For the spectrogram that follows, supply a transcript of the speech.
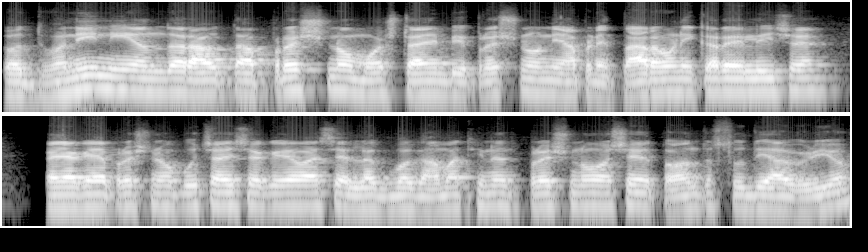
તો ધ્વનિની અંદર આવતા પ્રશ્નો મોસ્ટ આઈમ્પી પ્રશ્નોની આપણે તારવણી કરેલી છે. કયા કયા પ્રશ્નો પૂછાઈ શકે એવા છે? લગભગ આમાંથી જ પ્રશ્નો હશે, તો અંત સુધી આ વીડિયો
